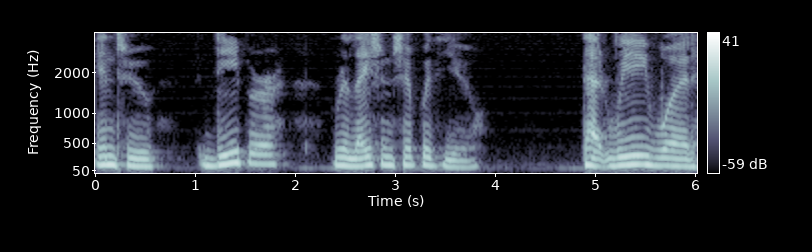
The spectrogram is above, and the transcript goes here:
into deeper relationship with you, that we would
